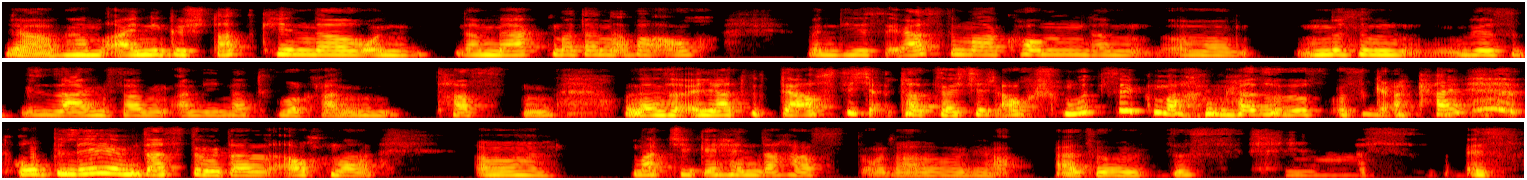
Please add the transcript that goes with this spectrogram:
ja, wir haben einige Stadtkinder und da merkt man dann aber auch, wenn die das erste Mal kommen, dann äh, müssen wir langsam an die Natur rantasten. Und dann so, ja, du darfst dich tatsächlich auch schmutzig machen. Also das ist gar kein Problem, dass du dann auch mal äh, matschige Hände hast oder ja, also das, ja. das ist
